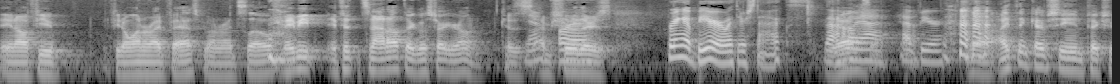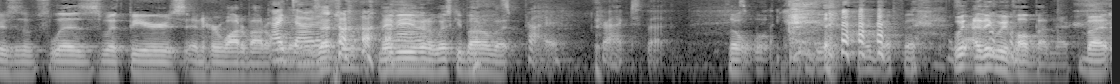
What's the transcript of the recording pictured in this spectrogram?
you know, if you if you don't want to ride fast, if you want to ride slow, maybe if it's not out there, go start your own because Yeah. I'm sure Or- there's. Bring a beer with your snacks. That Yeah. Oh helps. yeah, have beer. Yeah, I think I've seen pictures of Liz with beers in her water bottle. I doubt Is it. that true? Maybe even a whiskey bottle, but Probably correct, but so Maybe a fit. we, I think we've all been there. But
